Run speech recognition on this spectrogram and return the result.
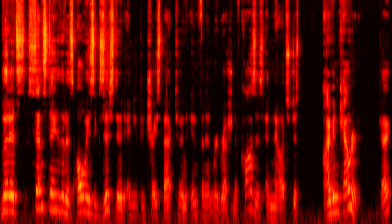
that it's sense data that has always existed and you can trace back to an infinite regression of causes, and now it's just, I've encountered it, okay?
